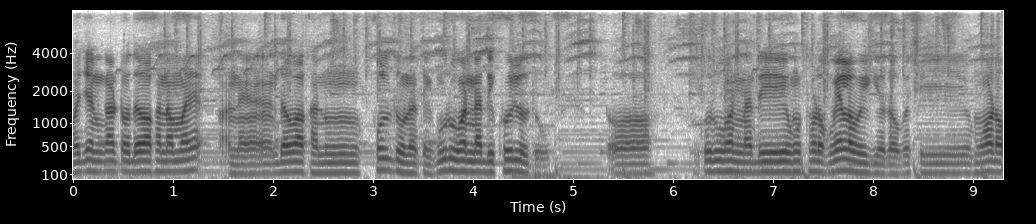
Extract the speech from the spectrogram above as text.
વજન કાંટો દવાખાનામાં અને દવાખાનું ખુલતું નથી. ગુરુવારના દી ખુલ્યું હતું. તો ગુરુવારના દી હું થોડોક વહેલો હોઈ ગયો તો પછી મોડો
